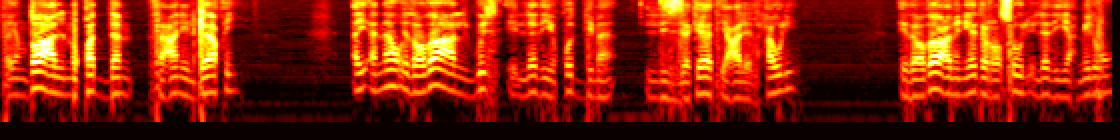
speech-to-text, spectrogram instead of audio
فإن ضاع المقدم فعن الباقي أي أنه إذا ضاع الجزء الذي قدم للزكاة على الحول إذا ضاع من يد الرسول الذي يحمله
